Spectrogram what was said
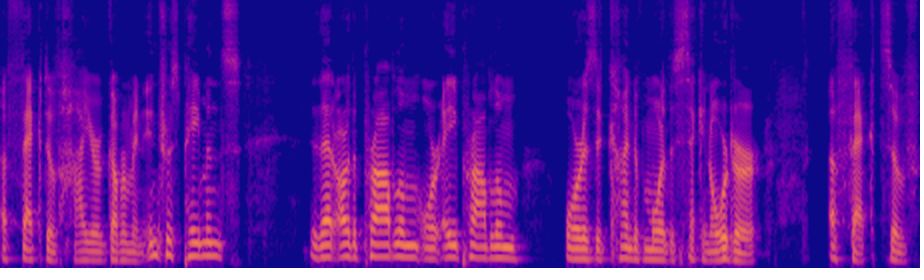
effect of higher government interest payments that are the problem or a problem? Or is it kind of more the second order effects of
